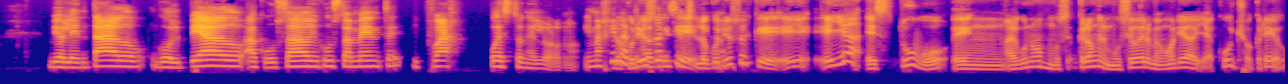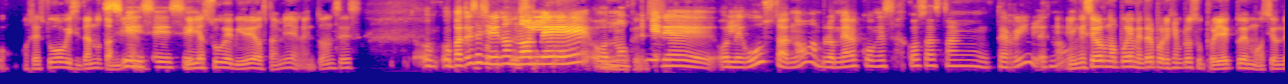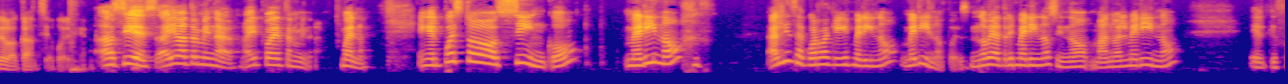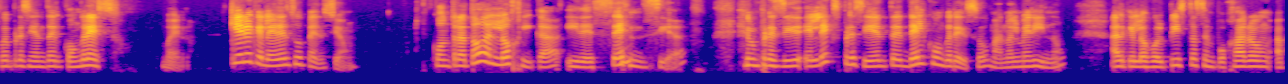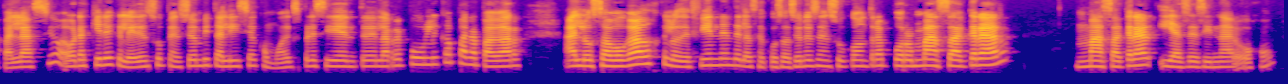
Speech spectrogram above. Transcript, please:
violentado, golpeado, acusado injustamente, y ¡pua! Puesto en el horno. Imagínate. Lo curioso, es que, lo curioso es que ella, estuvo en algunos museos, creo en el Museo de la Memoria de Ayacucho, creo. O sea, estuvo visitando también. Sí, sí, sí. ella sube videos también, entonces... O, Patricia Chirinos no lee o no pues quiere o le gusta, ¿no? Bromear con esas cosas tan terribles, ¿no? En ese horno puede meter, por ejemplo, su proyecto de moción de vacancia, por ejemplo. Así es, ahí va a terminar, ahí puede terminar. Bueno, en el puesto 5, Merino ¿Alguien se acuerda quién es Merino? Merino, pues, no Beatriz Merino, sino Manuel Merino, el que fue presidente del Congreso. Bueno, quiere que le den su pensión. Contra toda lógica y decencia, el, el expresidente del Congreso, Manuel Merino, al que los golpistas empujaron a Palacio, ahora quiere que le den su pensión vitalicia como expresidente de la República para pagar a los abogados que lo defienden de las acusaciones en su contra por masacrar, masacrar y asesinar, ojo,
